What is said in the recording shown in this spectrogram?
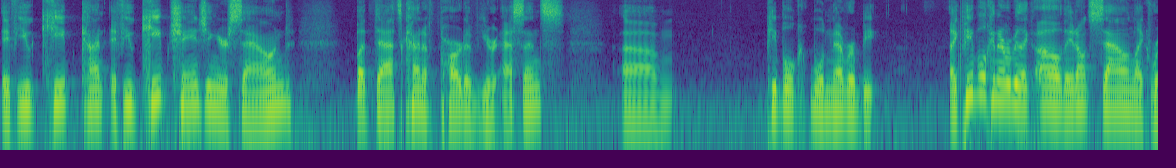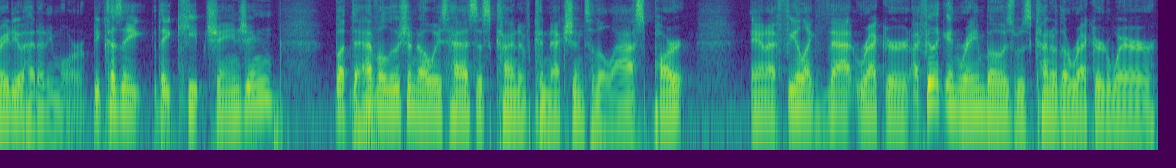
if you keep kind if you keep changing your sound, but that's kind of part of your essence. Um, people will never be like people can never be like oh they don't sound like radiohead anymore because they they keep changing but the mm-hmm. evolution always has this kind of connection to the last part and i feel like that record i feel like in rainbows was kind of the record where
